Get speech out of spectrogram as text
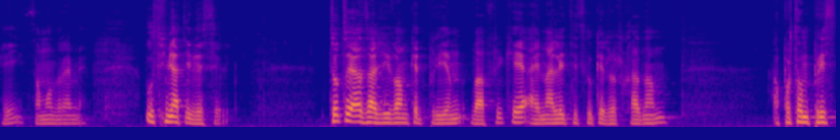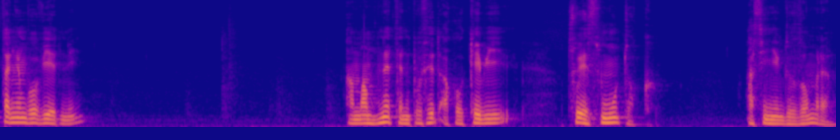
hej, samozrejme. Usmiatí, veselí. Toto ja zažívam, keď príjem v Afrike, aj na letisku, keď odchádzam. A potom pristanem vo Viedni. A mám hned ten pocit, ako keby tu je smutok. Asi niekto zomrel.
